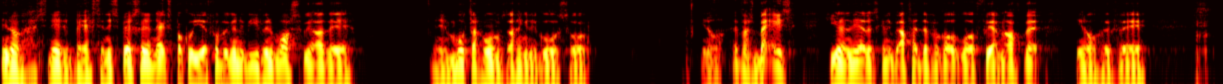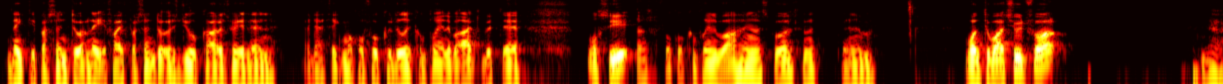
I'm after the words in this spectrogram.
you know, it's near the best, and especially the next couple of years probably going to be even worse. We are the uh, motorhomes nothing to go, so you know, if there's bits here and there, it's going to be awfully difficult. Well, fair enough, but you know, if uh, ninety percent or ninety five percent of it is dual carriageway, then I don't think muckle folk could really complain about it. But uh, we'll see. As folk will complain about anything, I suppose. But, um, one to watch out for. Now,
